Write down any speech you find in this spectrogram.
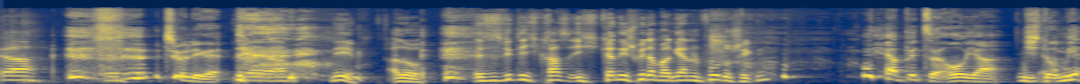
Ja. Entschuldige. ja. Nee, also es ist wirklich krass. Ich kann dir später mal gerne ein Foto schicken. Ja, bitte. Oh ja. Nicht nur mir.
